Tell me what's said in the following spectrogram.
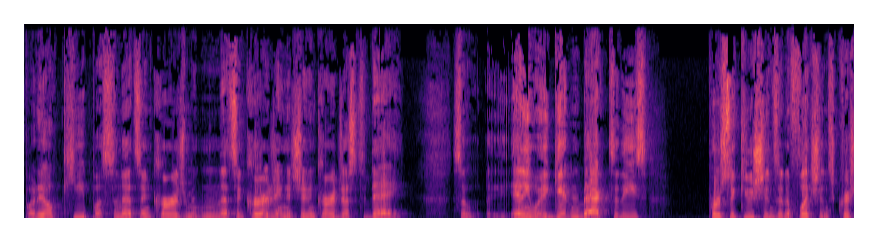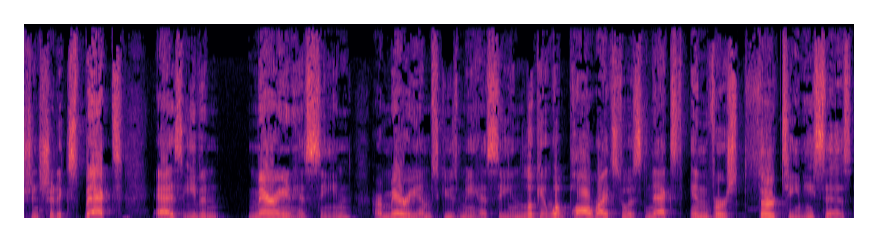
but He'll keep us, and that's encouragement. And that's encouraging. It should encourage us today. So, anyway, getting back to these persecutions and afflictions Christians should expect, as even Marion has seen, or Miriam, excuse me, has seen. Look at what Paul writes to us next in verse 13. He says,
